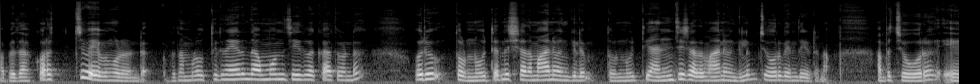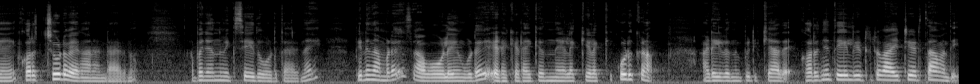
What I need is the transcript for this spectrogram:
അപ്പോൾ ഇതാ കുറച്ച് വേവും കൂടെ ഉണ്ട്. അപ്പോൾ നമ്മൾ ഒത്തിരി നേരം ദമ്മൊന്നും ചെയ്ത് വെക്കാത്തതുകൊണ്ട് ഒരു തൊണ്ണൂറ്റഞ്ച് ശതമാനമെങ്കിലും തൊണ്ണൂറ്റി അഞ്ച് ശതമാനമെങ്കിലും ചോറ് വെന്ത് കിട്ടണം. അപ്പോൾ ചോറ് കുറച്ചുകൂടെ വേകാനുണ്ടായിരുന്നു. അപ്പോൾ ഞാൻ മിക്സ് ചെയ്ത് കൊടുത്തായിരുന്നേ. പിന്നെ നമ്മുടെ സവോളയും കൂടെ ഇടയ്ക്കിടയ്ക്ക് ഒന്ന് ഇളക്കി ഇളക്കി കൊടുക്കണം. അടിയിലൊന്നും പിടിക്കാതെ. കുറഞ്ഞ തേയിലിട്ടിട്ട് വഴറ്റിയെടുത്താൽ മതി.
